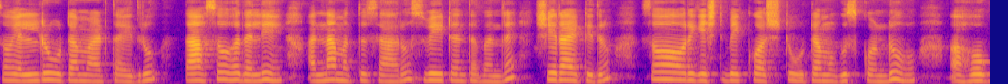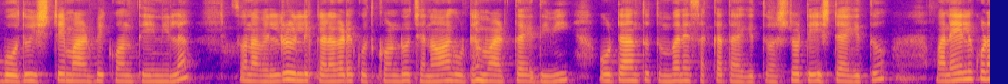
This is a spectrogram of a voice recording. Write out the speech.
ಸೊ ಎಲ್ಲರೂ ಊಟ ಮಾಡ್ತಾಯಿದ್ರು ದಾಸೋಹದಲ್ಲಿ ಅನ್ನ ಮತ್ತು ಸಾರು ಸ್ವೀಟ್ ಅಂತ ಬಂದರೆ ಶಿರಾ ಇಟ್ಟಿದ್ರು. ಸೊ ಅವ್ರಿಗೆ ಎಷ್ಟು ಬೇಕೋ ಅಷ್ಟು ಊಟ ಮುಗಿಸ್ಕೊಂಡು ಹೋಗ್ಬೋದು, ಇಷ್ಟೇ ಮಾಡಬೇಕು ಅಂತೇನಿಲ್ಲ. ಸೊ ನಾವೆಲ್ಲರೂ ಇಲ್ಲಿ ಕೆಳಗಡೆ ಕೂತ್ಕೊಂಡು ಚೆನ್ನಾಗಿ ಊಟ ಮಾಡ್ತಾ ಇದ್ದೀವಿ. ಊಟ ಅಂತೂ ತುಂಬಾ ಸಖತ್ತಾಗಿತ್ತು, ಅಷ್ಟು ಟೇಸ್ಟಿಯಾಗಿತ್ತು ಮನೆಯಲ್ಲಿ ಕೂಡ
